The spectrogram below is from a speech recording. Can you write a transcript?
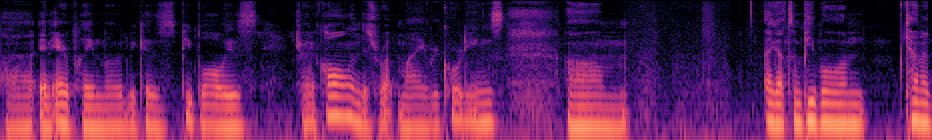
uh, in airplane mode because people always try to call and disrupt my recordings. Um, I got some people I'm kind of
